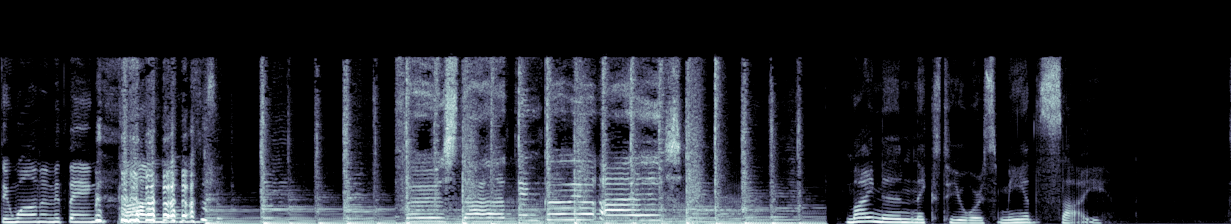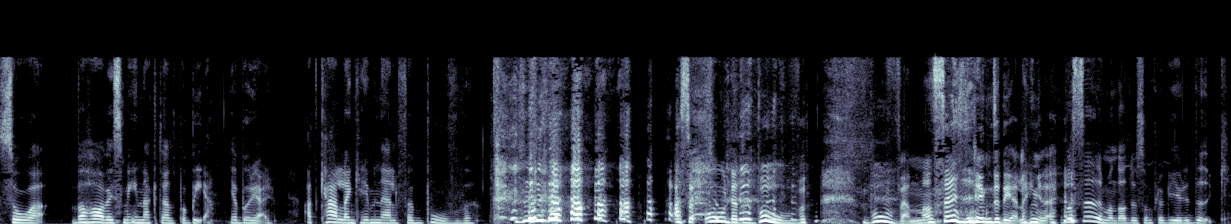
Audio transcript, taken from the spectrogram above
They want anything. My name next to yours med Sai. Så vad har vi som är inaktuellt på B? Jag börjar. Att kalla en kriminell för bov. alltså ordet bov. Boven, man säger inte det längre. Vad säger man då, du som pluggar juridik?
